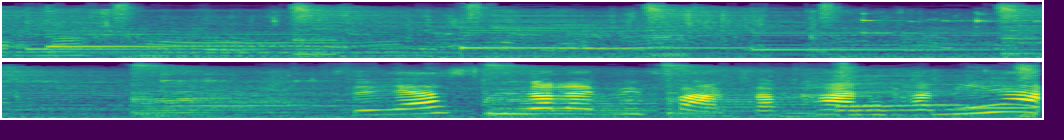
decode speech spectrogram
งนะคะจะย่าซื้ออะไรไปฝากตะพันคะเนี่ย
